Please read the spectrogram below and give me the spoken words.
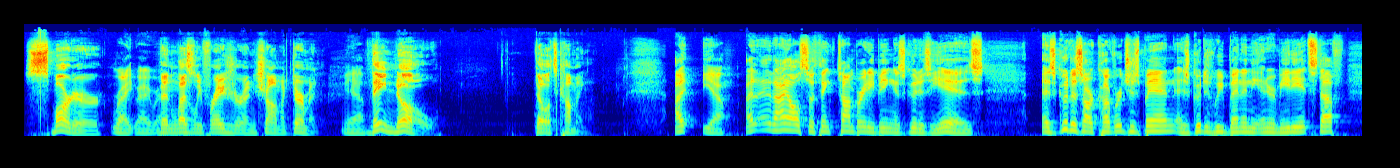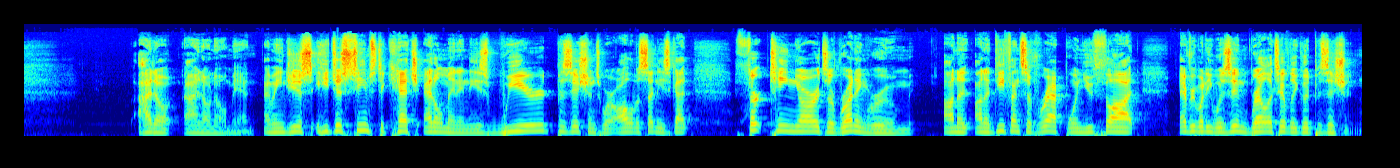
smarter right, right, right. than Leslie Frazier and Sean McDermott. Yeah. They know that it's coming. I yeah, and I also think Tom Brady being as good as he is, as good as our coverage has been, as good as we've been in the intermediate stuff. I don't I don't know, man. I mean, just he just seems to catch Edelman in these weird positions where all of a sudden he's got 13 yards of running room on a on a defensive rep when you thought everybody was in relatively good position.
